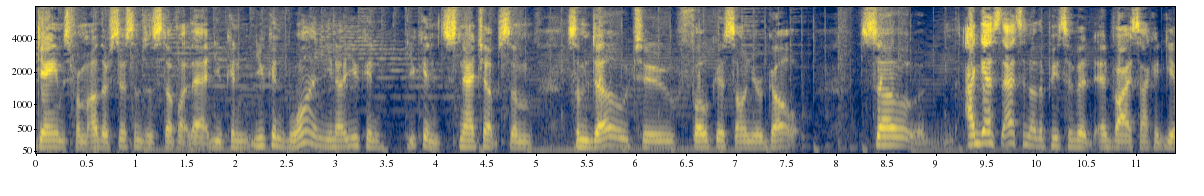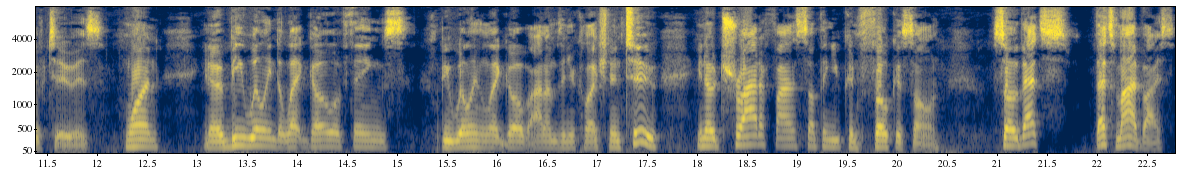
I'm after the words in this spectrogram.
games from other systems and stuff like that, you can you can one you know you can you can snatch up some some dough to focus on your goal. So I guess that's another piece of advice I could give too is one, you know, be willing to let go of things, be willing to let go of items in your collection, and two, you know, try to find something you can focus on. So that's that's my advice.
